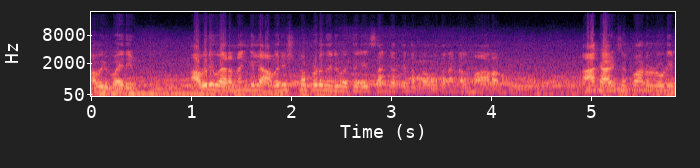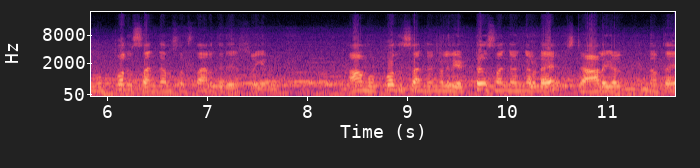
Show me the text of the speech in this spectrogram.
അവർ വരും. അവർ വരണമെങ്കിൽ അവരിഷ്ടപ്പെടുന്ന രൂപത്തിൽ ഈ സംഘത്തിന്റെ പ്രവർത്തനങ്ങൾ മാറണം. ആ കാഴ്ചപ്പാടോടുകൂടി മുപ്പത് സംഘം സംസ്ഥാനത്ത് രജിസ്റ്റർ ചെയ്യുന്നു. ആ മുപ്പത് സംഘങ്ങളിൽ എട്ട് സംഘങ്ങളുടെ സ്റ്റാളുകൾ ഇന്നത്തെ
